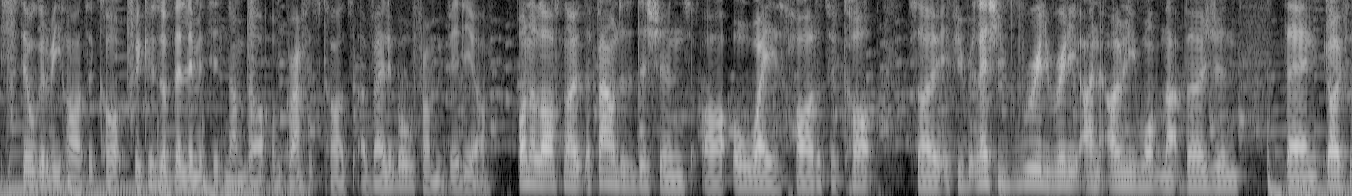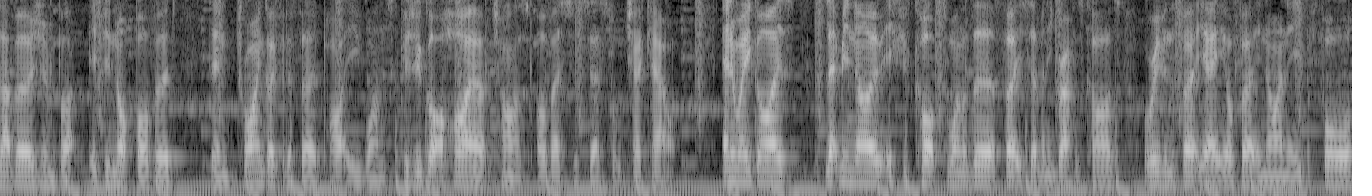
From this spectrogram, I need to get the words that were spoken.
is still going to be hard to cop because of the limited number of graphics cards available from Nvidia. On a last note, the Founders Editions are always harder to cop, so if you unless you really, really and only want that version, then go for that version. But if you're not bothered, then try and go for the third party ones because you've got a higher chance of a successful checkout. Anyway, guys, let me know if you've copped one of the 3070 graphics cards or even the 3080 or 3090 before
